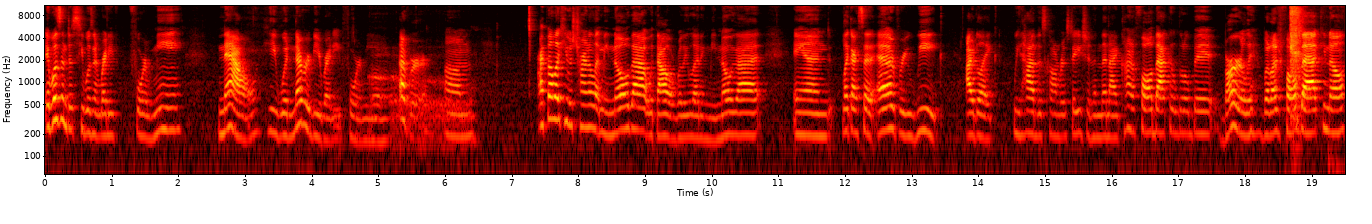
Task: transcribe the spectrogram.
It wasn't just he wasn't ready for me. Now he would never be ready for me ever. Um, I felt like he was trying to let me know that without really letting me know that. And like I said, every week I'd like we'd have this conversation and then I'd kind of fall back a little bit burly, but I'd fall back, you know,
